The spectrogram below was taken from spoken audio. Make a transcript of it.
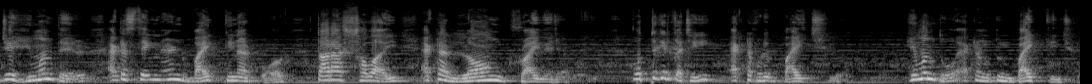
যে হেমন্তের একটা সেকেন্ড হ্যান্ড বাইক কেনার পর তারা সবাই একটা লং ড্রাইভে যাবে। প্রত্যেকের কাছেই একটা করে বাইক ছিল। হেমন্ত একটা নতুন বাইক কিনছিল।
